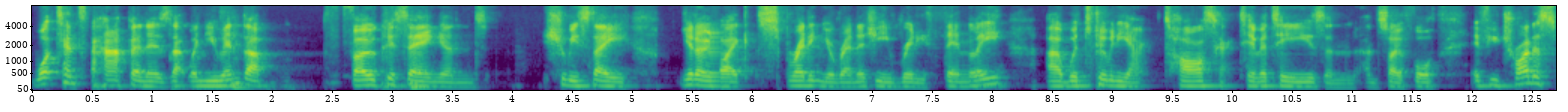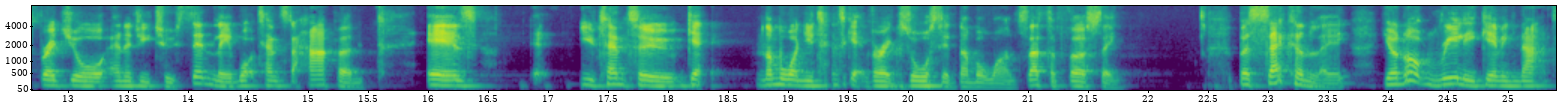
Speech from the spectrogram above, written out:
what tends to happen is that when you end up focusing and should we say you know like spreading your energy really thinly uh, with too many act- task activities and and so forth. If you try to spread your energy too thinly, what tends to happen is eh, you tend to get number one, you tend to get very exhausted. Number one, so that's the first thing. But secondly, you're not really giving that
